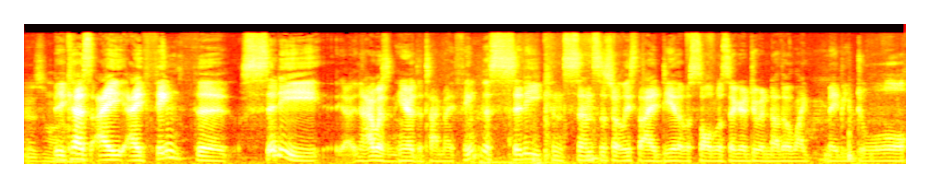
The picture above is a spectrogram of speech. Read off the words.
It was one because I I think the city and I wasn't here at the time. I think the city consensus, or at least the idea that was sold, was they're gonna do another like maybe dual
